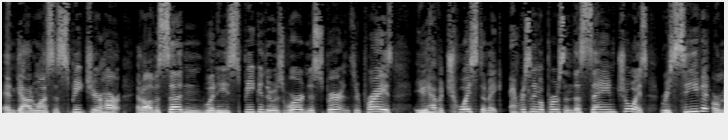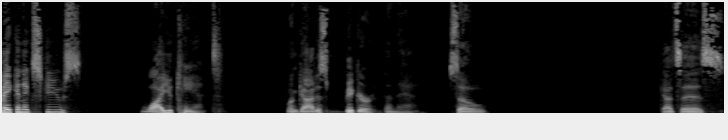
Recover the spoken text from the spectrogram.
And God wants to speak to your heart. And all of a sudden, when He's speaking through His Word and His Spirit and through praise, you have a choice to make. Every single person, the same choice. Receive it or make an excuse. Why you can't when God is bigger than that. So God says,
